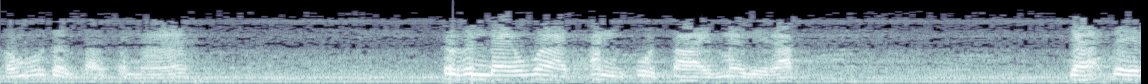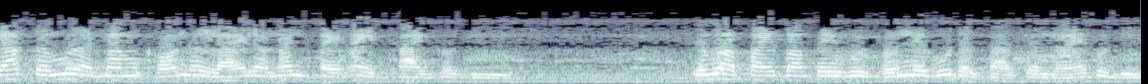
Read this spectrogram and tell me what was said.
ของพุทธศาสนา ก็แสดงว่าท่านผู้ตายไม่ได้รับ จะได้รับแต่เมื่อนำของทั้งหลายเหล่านั้นไปให้ทานก็ดี หรือว่าไปบำเพ็ญกุศลในพุทธศาสนาก็ดี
